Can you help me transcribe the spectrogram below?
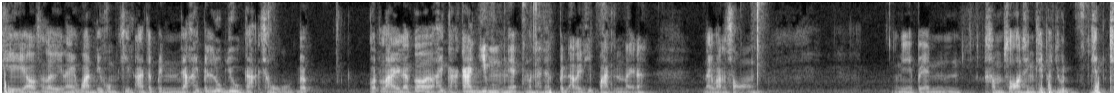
เท่เอาเลย nice one ที่ผมคิดอาจจะเป็นอยากให้เป็นรูปยูกะโชว์แบบกดไลค์แล้วก็ให้กากายิ้มเนี่ยมันน่าจะเป็นอะไรที่ปั่นหน่อยนะในวันสองอันนี้เป็นคำสอนแห่งเทพยุทธ์ย็ดเค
